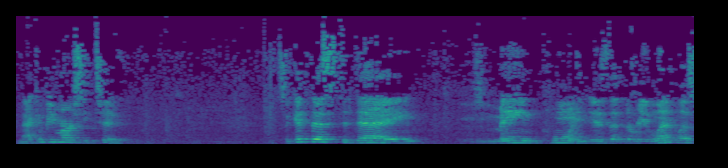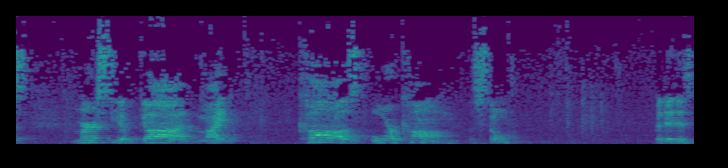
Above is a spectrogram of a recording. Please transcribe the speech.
And that can be mercy too. So get this today. Main point is that the relentless mercy of God might cause or calm the storm. But it is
